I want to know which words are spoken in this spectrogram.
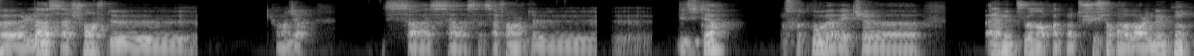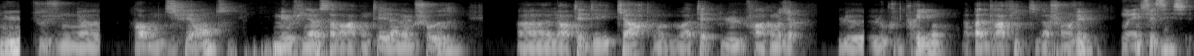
Euh, là, ça change de. Comment dire ça, change de euh, d'éditeur. On se retrouve avec euh, la même chose en fin de compte. Je suis sûr qu'on va avoir le même contenu sous une forme différente, mais au final, ça va raconter la même chose. il y aura peut-être des cartes, on va peut-être, enfin comment dire, le, coup de crayon, la patte graphique qui va changer, Ouais, c'est-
